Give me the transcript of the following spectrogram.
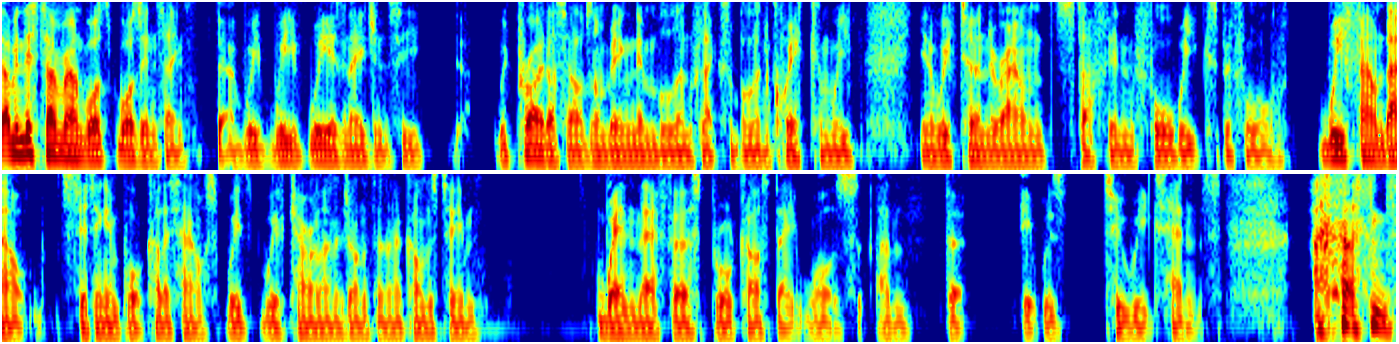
I mean, this time around was was insane. We we we as an agency we pride ourselves on being nimble and flexible and quick and we you know we've turned around stuff in four weeks before we found out sitting in portcullis house with with caroline and jonathan and her comms team when their first broadcast date was and that it was two weeks hence and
